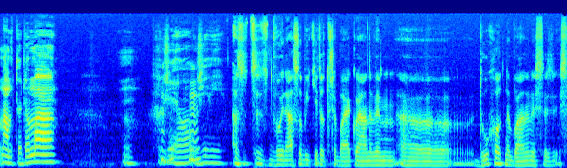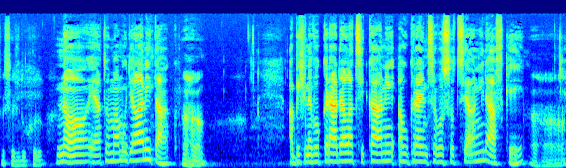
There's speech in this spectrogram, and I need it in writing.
mám to doma, hm, takže jo, uživí. A z- z- zdvojnásobí ti to třeba, jako já nevím, uh, důchod, nebo já nevím, jestli, jestli jsi v důchodu. No, já to mám udělaný tak, Aha, abych neokrádala cikány a Ukrajince o sociální dávky, aha,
